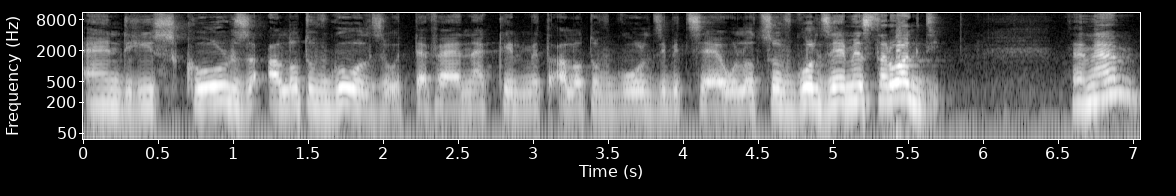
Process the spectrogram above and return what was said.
and he scores a lot of goals واتفقنا كلمة a lot of goals بتساوي lots of goals زي مستر وجدي تمام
